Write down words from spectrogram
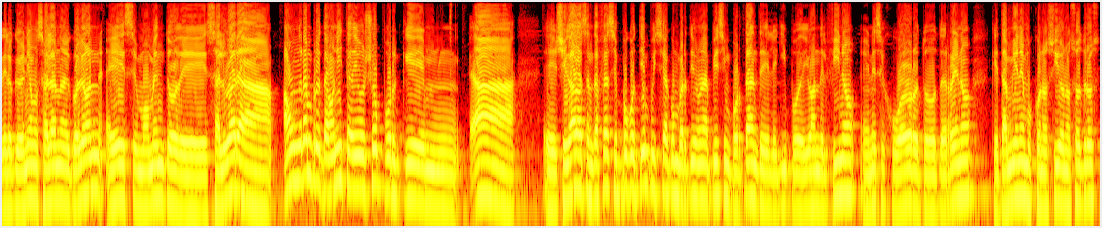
de lo que veníamos hablando de Colón, es el momento de saludar a, un gran protagonista, digo yo, porque mm, ha eh, llegado a Santa Fe hace poco tiempo y se ha convertido en una pieza importante del equipo de Iván Delfino, en ese jugador todoterreno que también hemos conocido nosotros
